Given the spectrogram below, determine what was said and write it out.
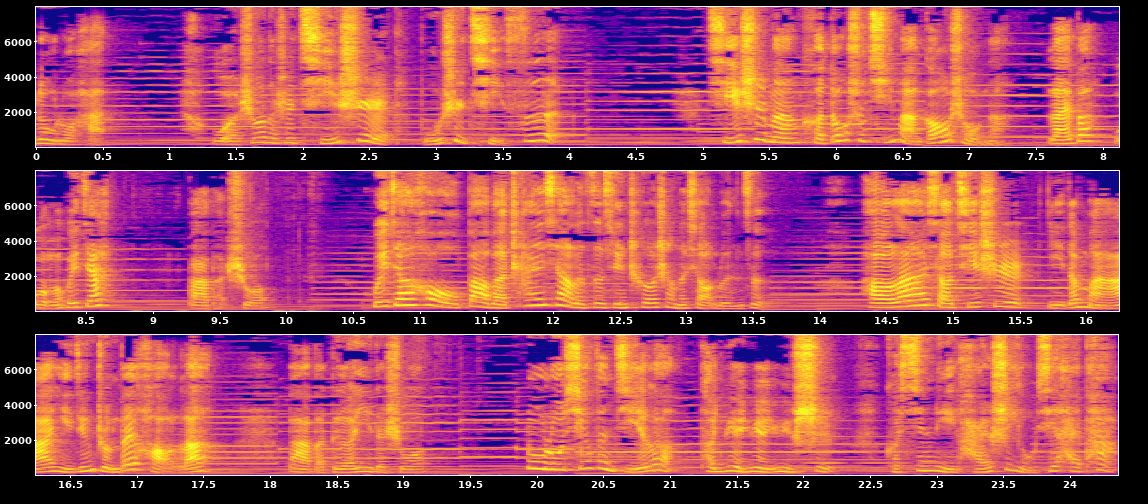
露露喊。“我说的是骑士，不是起司。骑士们可都是骑马高手呢。来吧，我们回家。”爸爸说：“回家后，爸爸拆下了自行车上的小轮子。好了，小骑士，你的马已经准备好了。”爸爸得意地说。露露兴奋极了，她跃跃欲试，可心里还是有些害怕。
